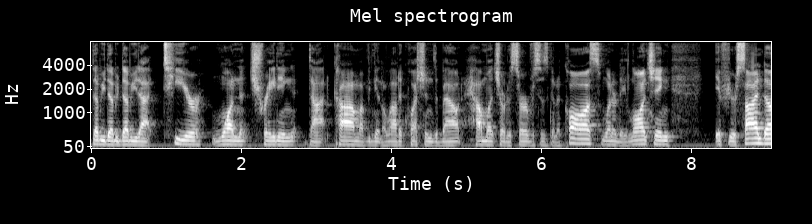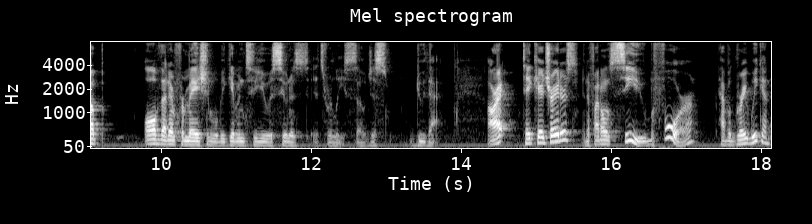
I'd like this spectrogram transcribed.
www.tier1trading.com. I've been getting a lot of questions about how much are the services going to cost, when are they launching. If you're signed up, all of that information will be given to you as soon as it's released. So just do that. All right, take care, traders. And if I don't see you before, have a great weekend.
